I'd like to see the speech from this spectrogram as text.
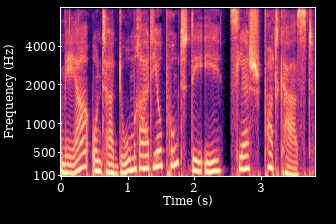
Mehr unter domradio.de slash podcast.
